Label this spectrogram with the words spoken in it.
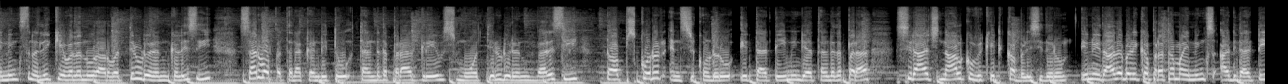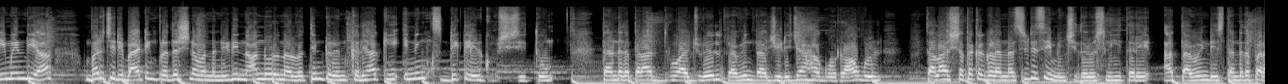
ಇನ್ನಿಂಗ್ಸ್ನಲ್ಲಿ ಕೇವಲ ನೂರ ಅರವತ್ತೆರಡು ರನ್ ಗಳಿಸಿ ಸರ್ವಪತನ ಕಂಡಿತು ತಂಡದ ಪರ ಗ್ರೇವ್ಸ್ ಮೂವತ್ತೆರಡು ರನ್ ಬಾರಿಸಿ ಟಾಪ್ ಸ್ಕೋರರ್ ಎನಿಸಿಕೊಂಡರು. ಇತ್ತ ಟೀಂ ಇಂಡಿಯಾ ತಂಡದ ಪರ ಸಿರಾಜ್ ನಾಲ್ಕು ವಿಕೆಟ್ ಕಬಳಿಸಿದರು. ಇನ್ನು ಇದಾದ ಬಳಿಕ ಪ್ರಥಮ ಇನ್ನಿಂಗ್ಸ್ ಆಡಿದ ಟೀಂ ಇಂಡಿಯಾ ಭರ್ಜರಿ ಬ್ಯಾಟಿಂಗ್ ಪ್ರದರ್ಶನವನ್ನು ನೀಡಿ ನಾನ್ನೂರ ನಲವತ್ತೆಂಟು ರನ್ ಕಲೆ ಹಾಕಿ ಇನ್ನಿಂಗ್ಸ್ ಡಿಕ್ಲೇರ್ ಘೋಷಿಸಿತ್ತು. ತಂಡದ ಪರ ಧ್ರುವ ಜುರೇಲ್ ರವೀಂದ್ರ ಜಡೇಜಾ ಹಾಗೂ ರಾಹುಲ್ ತಲಾ ಶತಕಗಳನ್ನು ಸಿಡಿಸಿ ಮಿಂಚಿದರು ಸ್ನೇಹಿತರೆ. ಅತ್ತ ವಿಂಡೀಸ್ ತಂಡದ ಪರ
